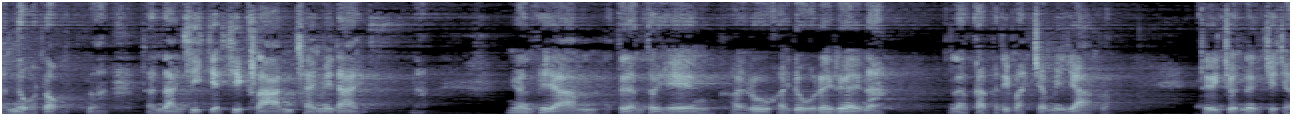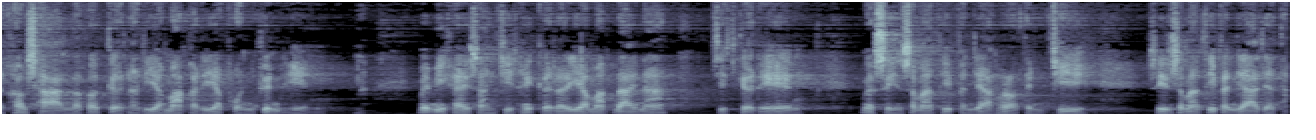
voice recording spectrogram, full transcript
สันโดษหรอกสันดานขี้เกียจขี้คลานใช้ไม่ได้งั้นพยายามเตือนตัวเองคอยรู้คอยดูเรื่อยๆนะแล้วการปฏิบัติจะไม่ยากหรอกถึงจุดหนึ่งจิตจะเข้าฌานแล้วก็เกิดอริยมรรคอริยผลขึ้นเอง ไม่มีใครสั่งจิตให้เกิดอริยมรรคได้นะ จิตเกิดเอง มื่อศีลสมาธิปัญญาของเราเต็มที่ศีลสมาธิปัญญาจะท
